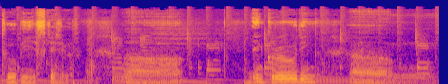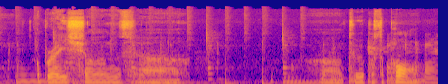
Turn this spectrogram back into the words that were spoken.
to be scheduled uh, including uh, operations uh, uh to postpone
